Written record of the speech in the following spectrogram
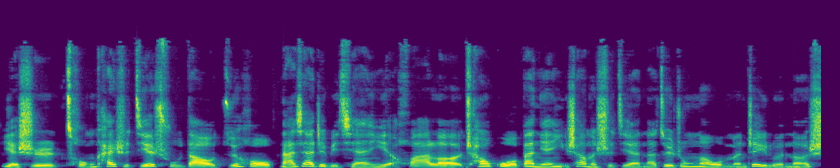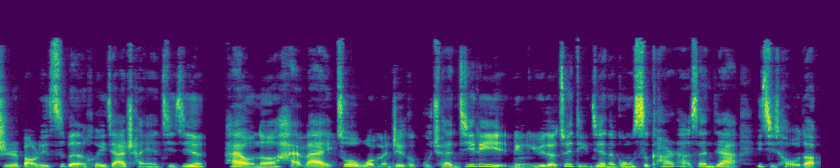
也是从开始接触到最后拿下这笔钱，也花了超过半年以上的时间。那最终呢，我们这一轮呢是保利资本和一家产业基金，还有呢海外做我们这个股权激励领域的最顶尖的公司卡尔塔三家一起投的。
